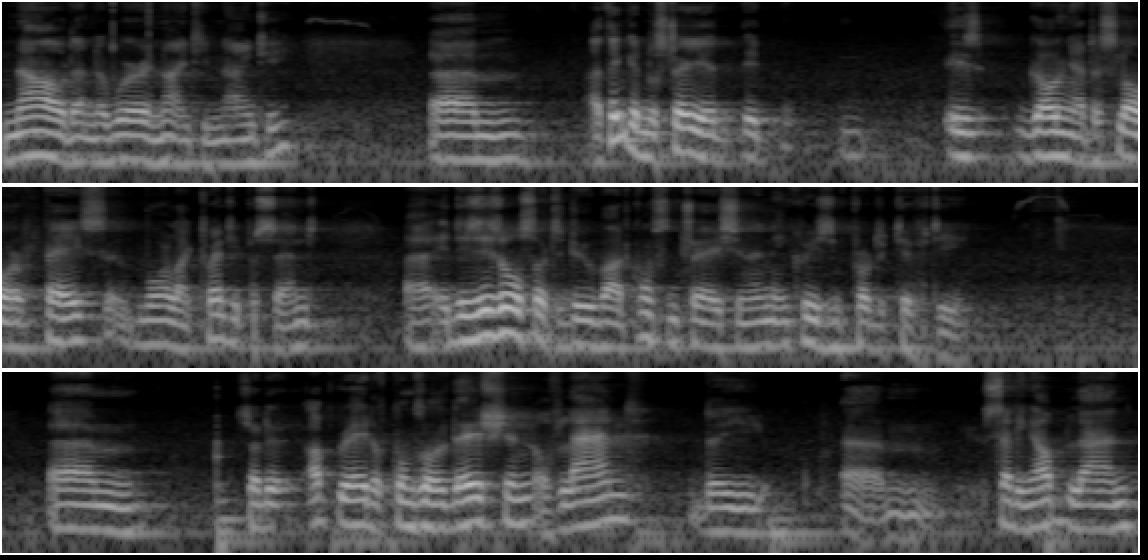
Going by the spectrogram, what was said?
now than there were in 1990. Um, I think in Australia it is going at a slower pace, more like 20%. Uh, this is also to do about concentration and increasing productivity. Um, so the upgrade of consolidation of land, the um, setting up land,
